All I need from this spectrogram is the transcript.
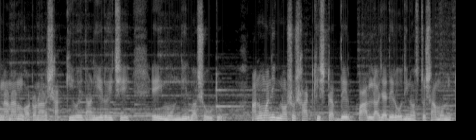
নানান ঘটনার সাক্ষী হয়ে দাঁড়িয়ে রয়েছে এই মন্দির বা সৌধ। আনুমানিক নশো ষাট খ্রিস্টাব্দের পাল রাজাদের অধীনস্থ সামন্ত।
